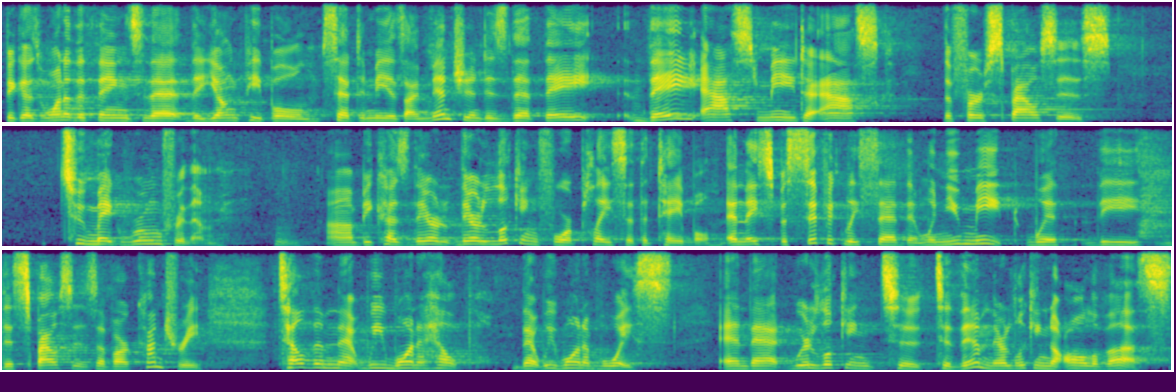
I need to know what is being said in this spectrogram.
Because one of the things that the young people said to me, as I mentioned, is that they, they asked me to ask the first spouses to make room for them. Uh, because they're, they're looking for a place at the table. And they specifically said that when you meet with the, the spouses of our country, tell them that we want to help, that we want a voice, and that we're looking to, to them, they're looking to all of us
